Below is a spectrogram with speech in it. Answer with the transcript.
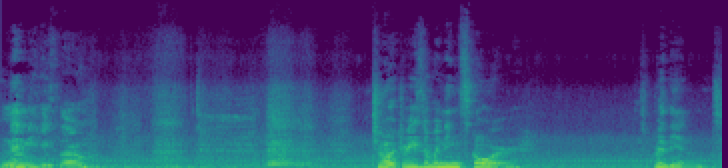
In any case though, 203 is a winning score. It's brilliant.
